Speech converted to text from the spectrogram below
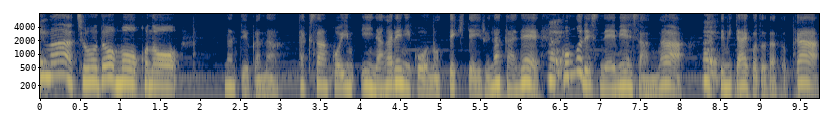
い。今ちょうどもうこのなんていうかなたくさんこういいい流れにこう乗ってきている中で、はい。今後ですねみえさんがはいやってみたいことだとか、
